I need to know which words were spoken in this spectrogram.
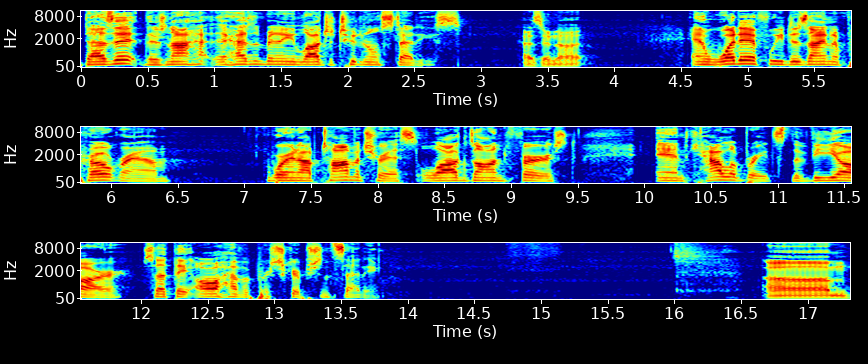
Does it? There's not. There hasn't been any longitudinal studies. Has there not? And what if we design a program where an optometrist logs on first and calibrates the VR so that they all have a prescription setting? Um,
